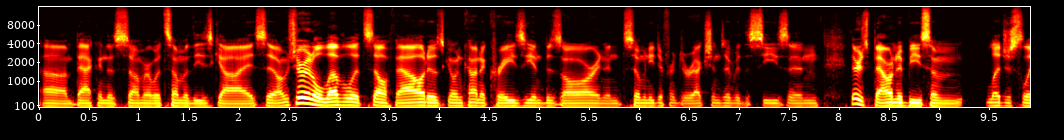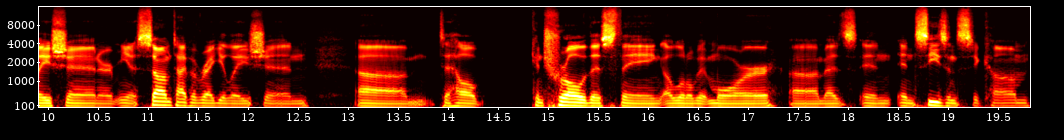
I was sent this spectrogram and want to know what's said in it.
um, back in the summer with some of these guys. So I'm sure it'll level itself out. It was going kind of crazy and bizarre and in so many different directions over the season. There's bound to be some legislation or you know some type of regulation um, to help control this thing a little bit more um, as in in seasons to come.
